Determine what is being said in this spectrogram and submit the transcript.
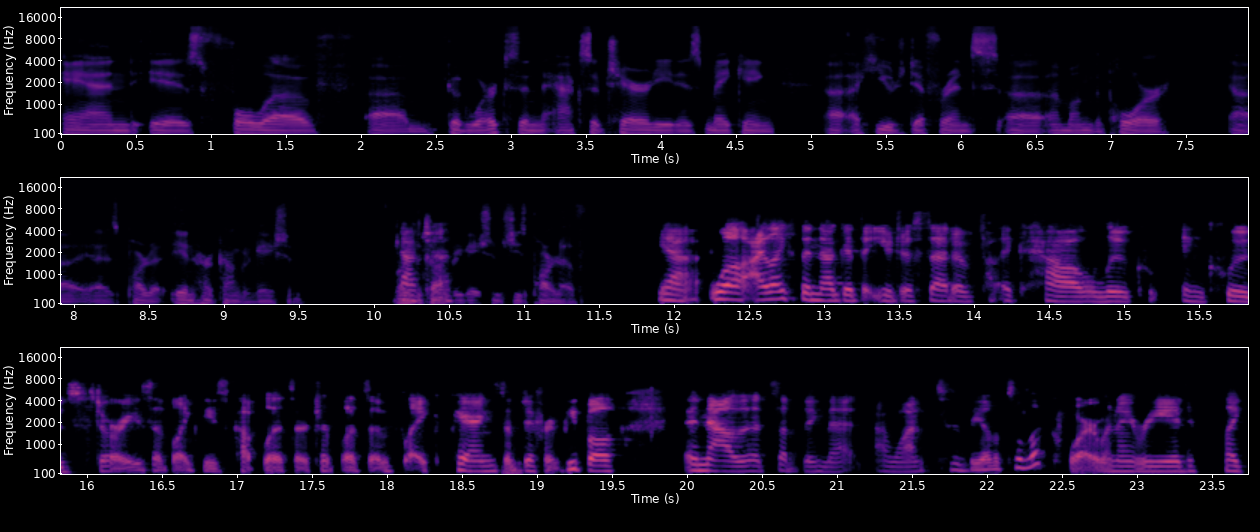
and is full of um, good works and acts of charity and is making uh, a huge difference uh, among the poor uh, as part of in her congregation gotcha. the congregation she's part of. Yeah. Well, I like the nugget that you just said of like how Luke includes stories of like these couplets or triplets of like pairings of mm-hmm. different people. And now that's something that I want to be able to look for when I read like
